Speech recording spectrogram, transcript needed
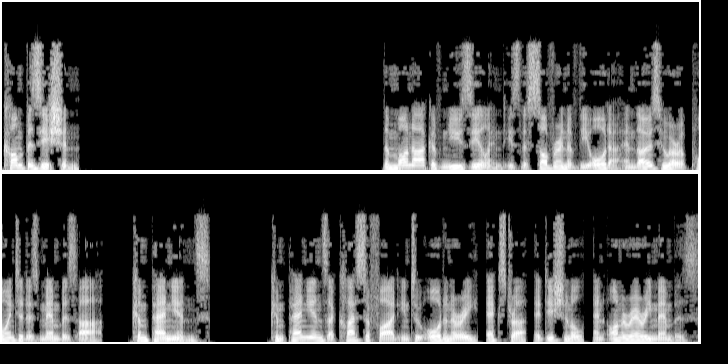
Composition The monarch of New Zealand is the sovereign of the order and those who are appointed as members are «companions». Companions are classified into ordinary, extra, additional, and honorary members.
